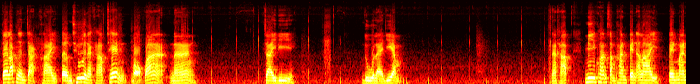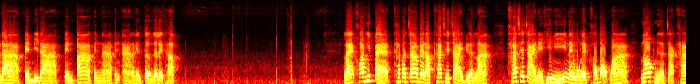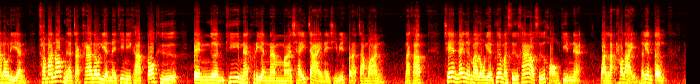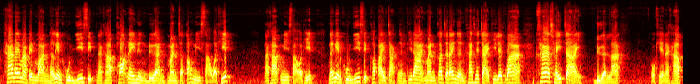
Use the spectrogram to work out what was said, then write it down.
ได้รับเงินจากใครเติมชื่อนะครับ เช่น บอกว่านาง ใจดี ดูแลเยี่ยมนะครับ มีความสัมพันธ์เป็นอะไร เป็นมารดา เป็นบิดา เป็นป้า เป็นน้า เป็นอา นักเรียนเติมได้เลยครับ และข้อที่ 8 ข้าพเจ้าได้รับค่าใช้จ่ายเดือนละ ค่าใช้จ่ายในที่นี้ในวงเล็บเขาบอกว่า นอกเหนือจากค่าเล่าเรียนคำว่านอกเหนือจากค่าเล่าเรียนในที่นี้ครับ ก็คือเป็นเงินที่นักเรียนนำมาใช้จ่ายในชีวิตประจำวันนะครับ เช่น ได้เงินมาโรงเรียนเพื่อมาซื้อข้าวซื้อของกินเนี่ยวันละเท่าไหร่นักเรียนเติม ถ้าได้มาเป็นวันนักเรียนคูณ 20นะครับเพราะใน 1 เดือนมันจะต้องมีเสาร์อาทิตย์นะครับมีเสาร์อาทิตย์ นักเรียนคูณ 20 เข้าไปจากเงินที่ได้ มันก็จะได้เงินค่าใช้จ่ายที่เรียกว่า ค่าใช้จ่ายเดือนละโอเคนะครับ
